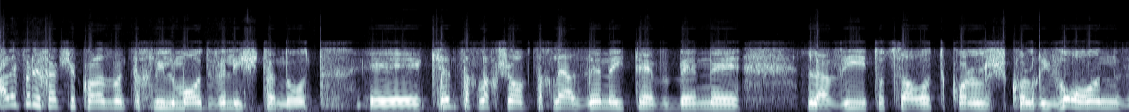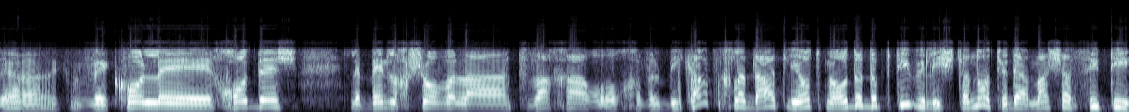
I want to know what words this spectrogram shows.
א', אני חושב שכל הזמן צריך ללמוד ולהשתנות. אה, כן צריך לחשוב, צריך לאזן היטב בין אה, להביא תוצאות כל, כל רבעון וכל אה, חודש, לבין לחשוב על הטווח הארוך, אבל בעיקר צריך לדעת להיות מאוד אדפטיבי, להשתנות. אתה יודע, מה שעשיתי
